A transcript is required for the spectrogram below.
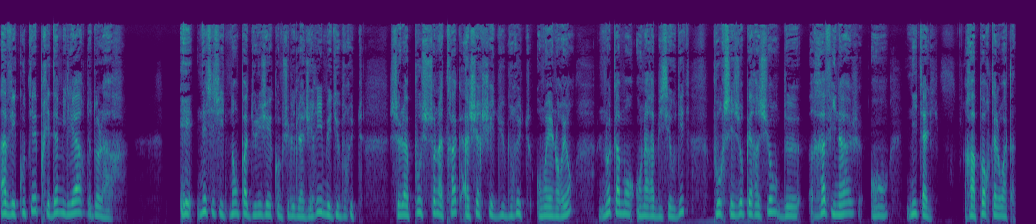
avait coûté près d'un milliard de dollars et nécessite non pas du léger comme celui de l'Algérie, mais du brut. Cela pousse Sonatrach à chercher du brut au Moyen-Orient, notamment en Arabie saoudite, pour ses opérations de raffinage en Italie, rapporte Al-Watan.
